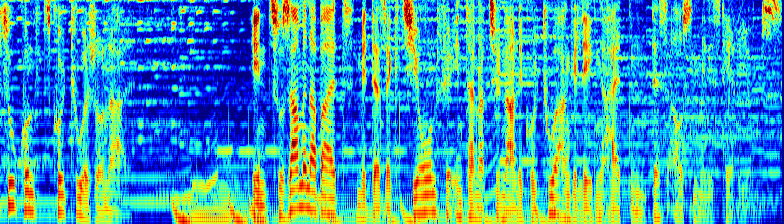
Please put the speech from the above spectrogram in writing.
Zukunftskulturjournal. In Zusammenarbeit mit der Sektion für internationale Kulturangelegenheiten des Außenministeriums.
